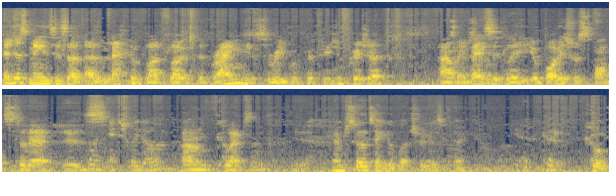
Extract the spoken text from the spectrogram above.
It just means there's a, a lack of blood flow to the brain, your cerebral perfusion pressure, um, and basically your body's response to that is Don't actually do it. um, collapsing. Yeah. I'm just going to take your blood sugars, okay? Yeah, cool.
